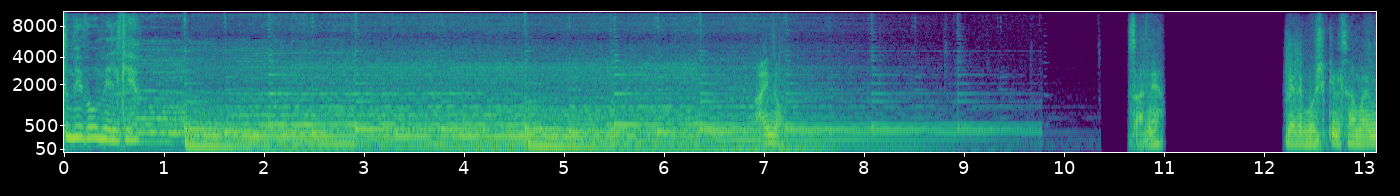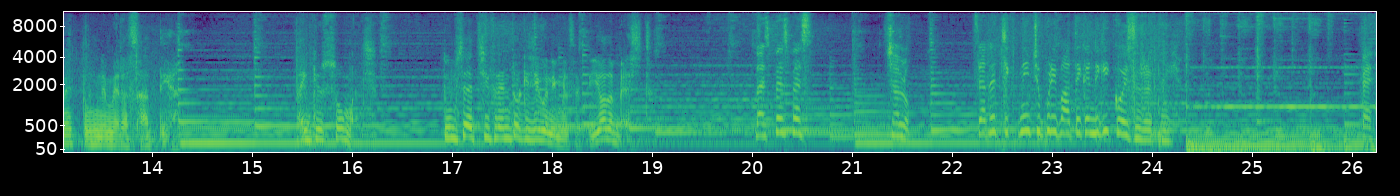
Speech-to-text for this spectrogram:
तुम्हें वो मिल गया। आई नो सान्या, मेरे मुश्किल समय में तुमने मेरा साथ दिया। थैंक यू सो मच तुमसे अच्छी फ्रेंड तो किसी को नहीं मिल सकती। यू आर द बेस्ट बस बस बस। चलो, ज़्यादा चिकनी चुपड़ी बातें करने की कोई ज़रूरत नहीं बैठ।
